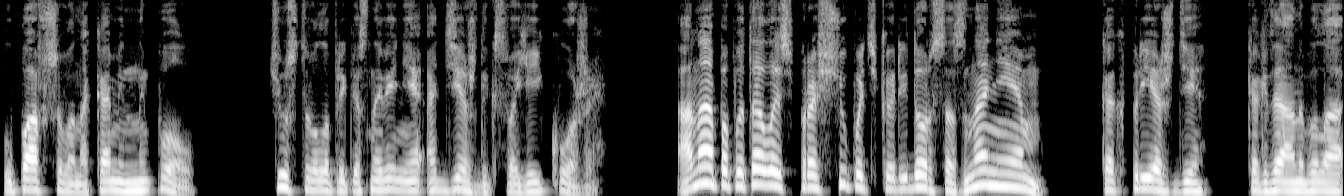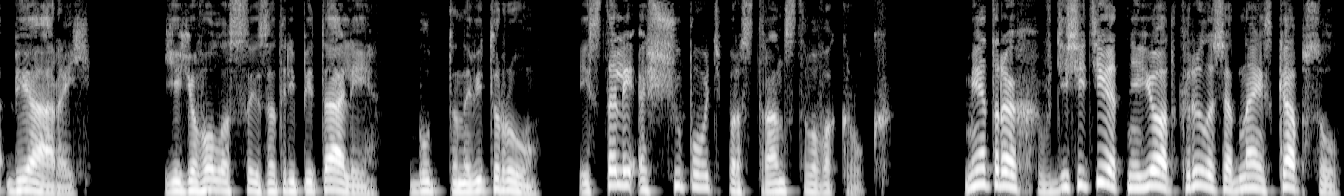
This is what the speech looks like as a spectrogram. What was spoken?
упавшего на каменный пол, чувствовала прикосновение одежды к своей коже. Она попыталась прощупать коридор сознанием, как прежде, когда она была биарой. Ее волосы затрепетали, будто на ветру, и стали ощупывать пространство вокруг. Метрах в десяти от нее открылась одна из капсул,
